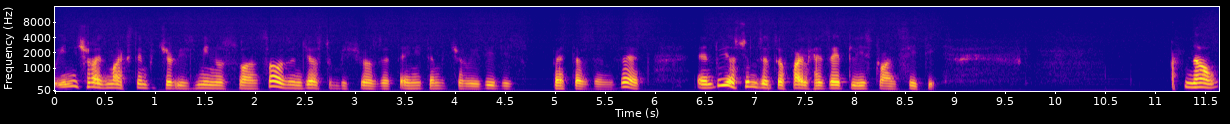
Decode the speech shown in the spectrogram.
initialize max temperature with minus 1000 just to be sure that any temperature we read is better than that. And we assume that the file has at least one city. Now,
